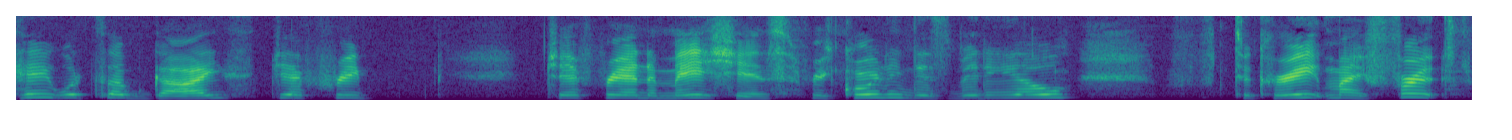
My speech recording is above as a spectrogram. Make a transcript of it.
Hey, what's up guys? Jeffrey Jeffrey Animations recording this video to create my first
